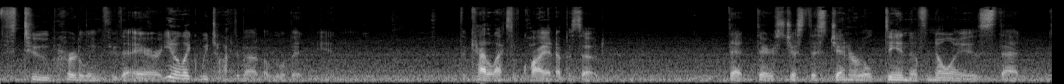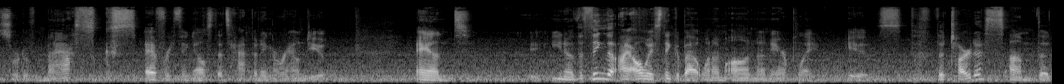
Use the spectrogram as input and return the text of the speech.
this tube hurtling through the air. You know, like we talked about a little bit in the Cadillacs of Quiet episode. That there's just this general din of noise that sort of masks everything else that's happening around you. And you know, the thing that I always think about when I'm on an airplane is the, the TARDIS, um, the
